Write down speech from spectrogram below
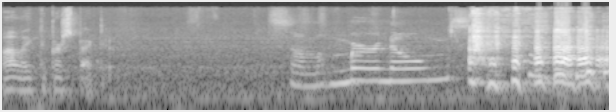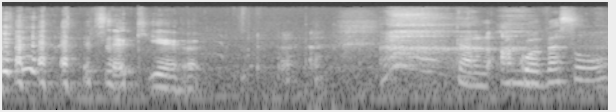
I like the perspective. Some mer gnomes. it's so cute. Got an aqua vessel.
